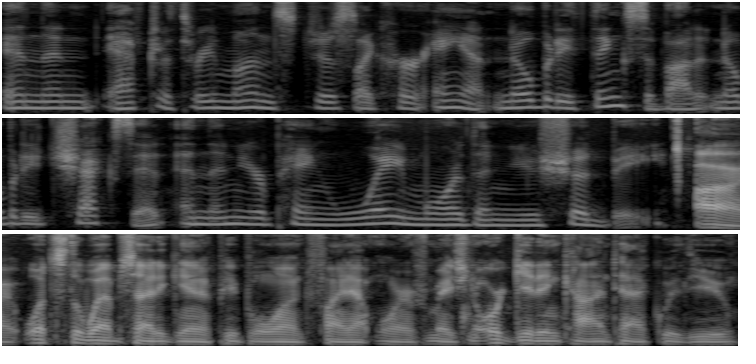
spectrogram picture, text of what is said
and then after three months just like her aunt nobody thinks about it nobody checks it and then you're paying way more than you should be All right. What's the website again if people want to find out more information or get in contact with you?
